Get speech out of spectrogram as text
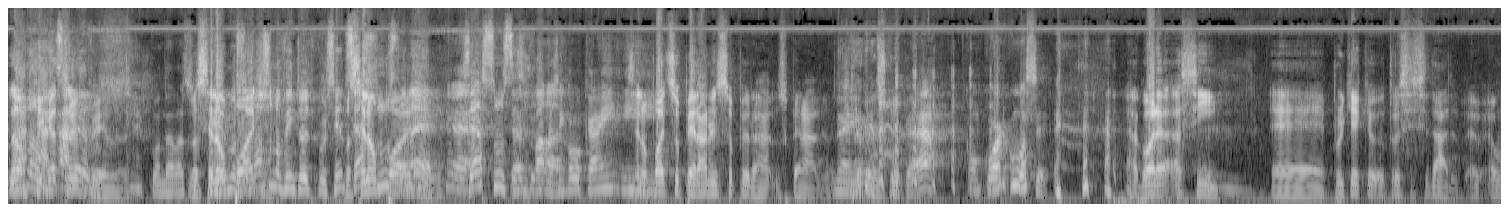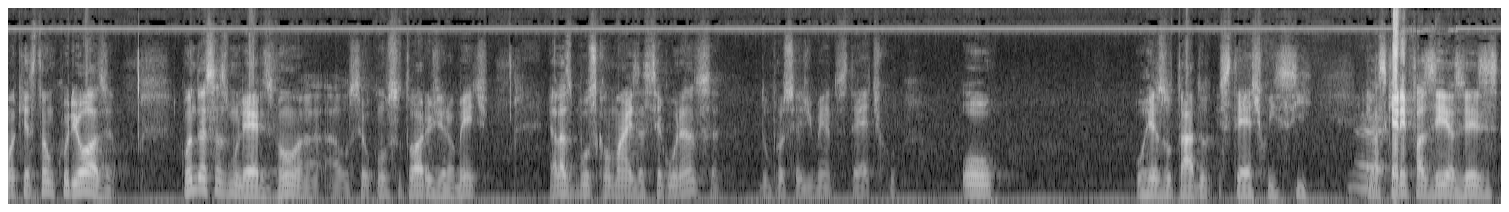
Não, não fica é tranquilo. Quando ela você não pode. Nosso 98%, você, você não assusta, pode. Né? É, você assusta, você fala. Sem colocar em, em, Você não pode superar o insuperável. É, desculpa, é, concordo com você. Agora, assim, é, por que, que eu trouxe esse dado? É, é uma questão curiosa. Quando essas mulheres vão ao seu consultório, geralmente, elas buscam mais a segurança de um procedimento estético ou o resultado estético em si. É. Elas querem fazer, às vezes,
